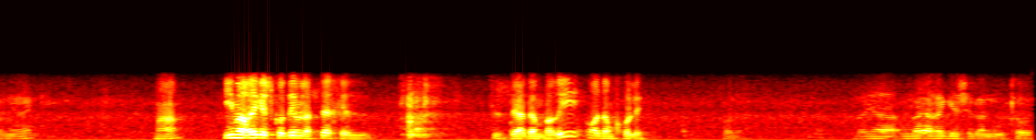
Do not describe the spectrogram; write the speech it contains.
כנראה. מה? אם הרגש קודם לשכל, זה אדם בריא או אדם חולה? יכול להיות. אולי ה- אולי הרגש שלנו הוא טוב,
